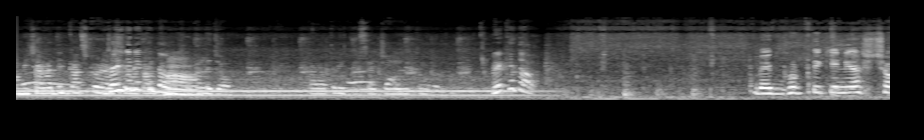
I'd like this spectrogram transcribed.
আমি সারাদিন কাজ করে রেখে দাও। সকালে যাও। তাড়াতাড়ি চলে যেতে হবে। রেখে দাও। ব্যাগ ভর্তি কি নিয়ে আসছো?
